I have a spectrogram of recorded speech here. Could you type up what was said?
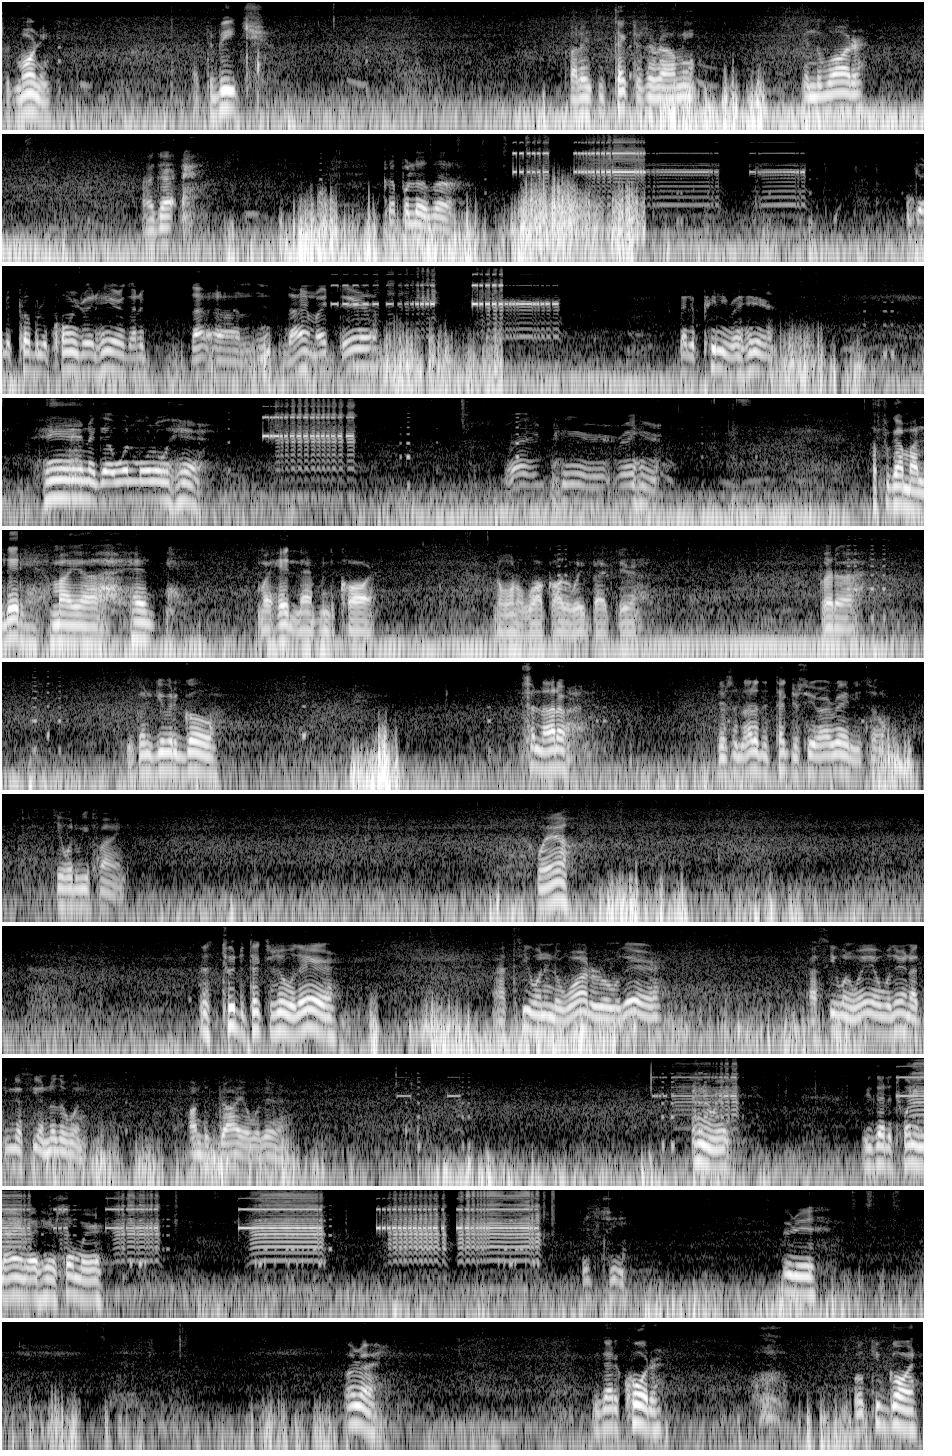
Good morning. At the beach. Got these detectors around me in the water. I got a couple of uh got a couple of coins right here. Got a uh, dime right there. Got a penny right here. And I got one more over here. Right here, right here. I forgot my lid, my uh, head, my headlamp in the car. I don't want to walk all the way back there. But uh, we're gonna give it a go. It's a lot of, there's a lot of detectors here already, so see what do we find. Well, there's two detectors over there. I see one in the water over there. I see one way over there and I think I see another one on the dry over there. Anyway, we got a 29 right here somewhere. Let's see. Here it is. All right. We got a quarter. We'll keep going.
